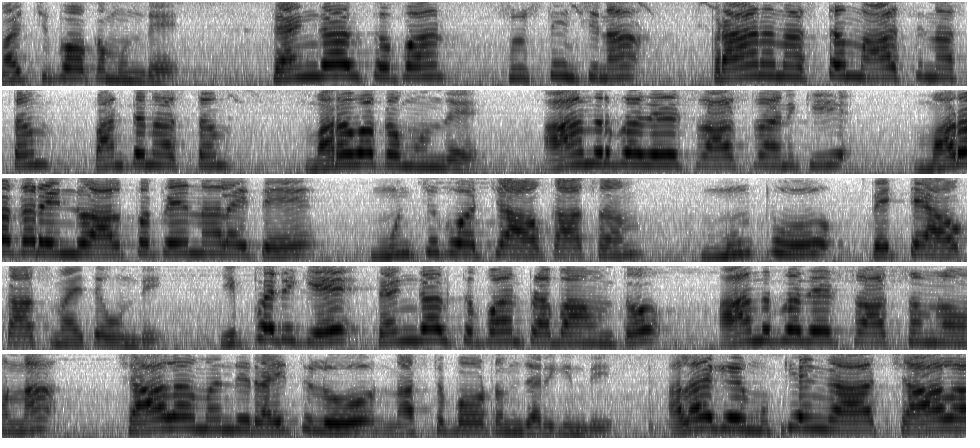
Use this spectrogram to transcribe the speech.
మర్చిపోకముందే ఫెంగాల్ తుఫాన్ సృష్టించిన ప్రాణ నష్టం ఆస్తి నష్టం పంట నష్టం మరవక ముందే. ఆంధ్రప్రదేశ్ రాష్ట్రానికి మరొక రెండు అల్పపీడనాలైతే ముంచుకు వచ్చే అవకాశం ముంపు పెట్టే అవకాశం అయితే ఉంది. ఇప్పటికే ఫెంగాల్ తుఫాన్ ప్రభావంతో ఆంధ్రప్రదేశ్ రాష్ట్రంలో ఉన్న చాలామంది రైతులు నష్టపోవటం జరిగింది. అలాగే ముఖ్యంగా చాలా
